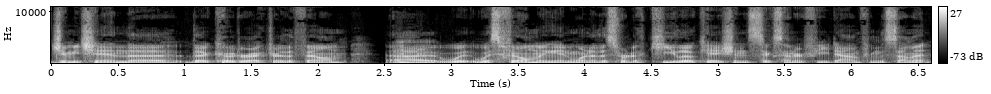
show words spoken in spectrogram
Jimmy Chin, the the co-director of the film, uh, mm-hmm. w- was filming in one of the sort of key locations, 600 feet down from the summit.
